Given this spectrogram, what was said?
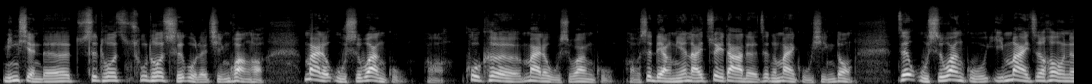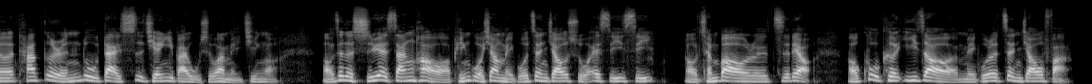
明显的吃脱出脱持股的情况哈，卖了五十万股啊，库克卖了五十万股，哦，是两年来最大的这个卖股行动。这五十万股一卖之后呢，他个人入袋四千一百五十万美金啊，哦，这个十月三号啊，苹果向美国证交所 SEC 哦呈报了资料，哦，库克依照美国的证交法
